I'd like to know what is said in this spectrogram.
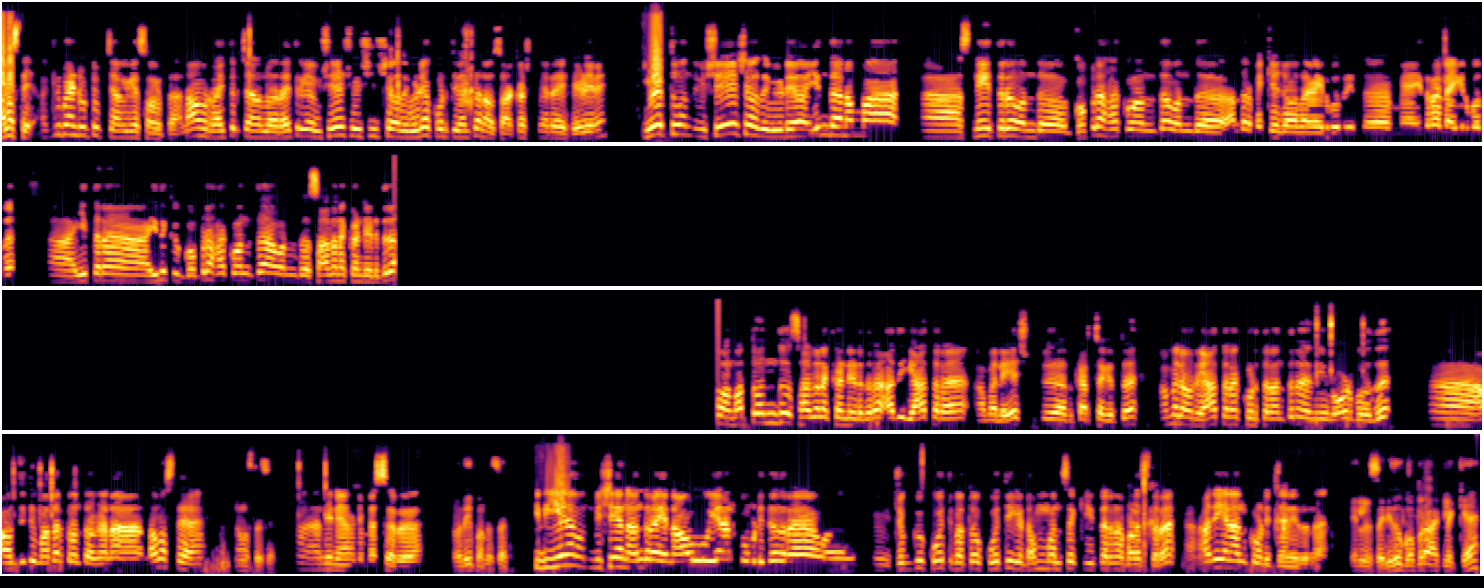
ನಮಸ್ತೆ ಅಗ್ರಿಬ್ಯಾಂಡ್ ಯೂಟ್ಯೂಬ್ ಚಾನಲ್ಗೆ ಸ್ವಾಗತ. ನಾವು ರೈತರ ಚಾನಲ್, ರೈತರಿಗೆ ವಿಶೇಷ ವಿಶೇಷವಾದ ವಿಡಿಯೋ ಕೊಡ್ತೀವಿ ಅಂತ ನಾವು ಸಾಕಷ್ಟು ಬೇರೆ ಹೇಳಿನಿ. ಇವತ್ತು ಒಂದು ವಿಶೇಷವಾದ ವಿಡಿಯೋ ಇಂದ ನಮ್ಮ ಸ್ನೇಹಿತರು ಒಂದು ಗೊಬ್ಬರ ಹಾಕುವಂತ ಒಂದು ಅಂದ್ರೆ ಮೆಕ್ಕೆಜೋಳದಾಗ ಇರ್ಬೋದು ಇದ್ರಲ್ಲಿ ಆಗಿರ್ಬೋದು. ಈ ತರ ಇದಕ್ಕೆ ಗೊಬ್ಬರ ಹಾಕುವಂತ ಒಂದು ಸಾಧನ ಕಂಡು ಹಿಡಿದ್ರು ಮತ್ತೊಂದು ಸಾಧನ ಕಂಡು ಹಿಡಿದ್ರ ಅದು ಯಾವ ತರ ಆಮೇಲೆ ಎಷ್ಟು ಅದು ಖರ್ಚಾಗುತ್ತೆ ಆಮೇಲೆ ಅವ್ರು ಯಾವ ತರ ಕೊಡ್ತಾರ ಅಂತ ನೀವು ನೋಡ್ಬೋದು. ಆ, ಅವ್ರ ಜೊತೆ ಮಾತಾಡ್ಕೊಂತ ಹೋಗೋಣ. ನಮಸ್ತೆ. ನಮಸ್ತೆ ಸರ್. ನೀನ್ ನಿಮ್ಮ ಹೆಸರು? ಪ್ರದೀಪ್ ಅಂತ ಸರ್. ಇದು ಏನೋ ಒಂದ್ ಮಿಷನ್ ಅಂದ್ರೆ ನಾವು ಏನ್ ಅನ್ಕೊಂಡ್ಬಿಟ್ಟಿದ್ದೆ ಅಂದ್ರ ಜಗ್ಗು ಕೋತಿ ಬರ್ತಾವ ಕೋತಿಗೆ ಡಮ್ ಅನ್ಸಕ್ ಈ ತರ ಬಳಸ್ತಾರ. ಅದೇನ ಅನ್ಕೊಂಡಿದ್ದೆ ನಾನು ಇದನ್ನ? ಇಲ್ಲ ಸರ್ ಇದು ಗೊಬ್ಬರ ಹಾಕ್ಲಿಕ್ಕೆ.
